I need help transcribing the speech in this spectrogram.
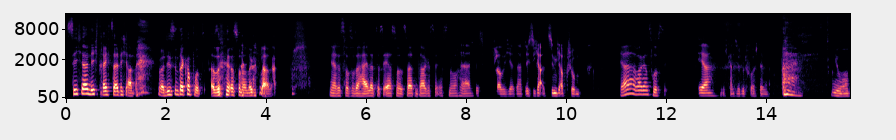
sicher nicht rechtzeitig an, weil die sind da kaputt. Also auseinandergeflattert. ja, das war so der Highlight des ersten oder zweiten Tages der ersten Woche. Ja, das glaube ich ja. Da habt ihr sich ziemlich abgeschoben. Ja, war ganz lustig. Ja, ich kann es mir gut vorstellen. Ja,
